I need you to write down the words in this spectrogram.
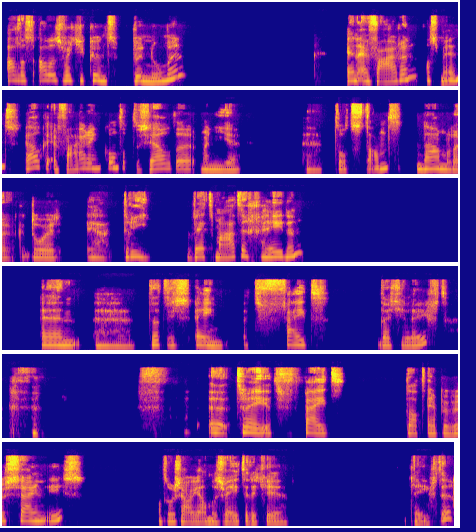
alles, alles wat je kunt benoemen en ervaren als mens. Elke ervaring komt op dezelfde manier uh, tot stand, namelijk door ja, drie wetmatigheden. En uh, dat is één, het feit dat je leeft. uh, twee, het feit dat er bewustzijn is. Want hoe zou je anders weten dat je leefde?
